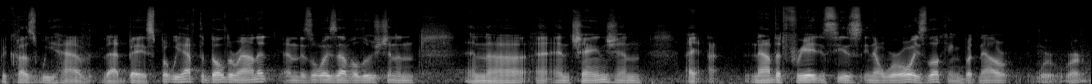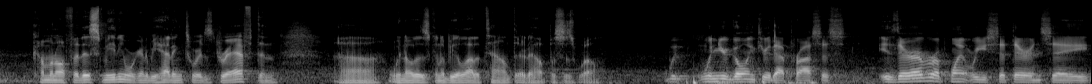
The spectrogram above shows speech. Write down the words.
because we have that base. But we have to build around it, and there's always evolution and and uh, and change. And I, I, now that free agency is, you know, we're always looking, but now we're, we're coming off of this meeting, we're going to be heading towards draft, and uh, we know there's going to be a lot of talent there to help us as well. When you're going through that process, is there ever a point where you sit there and say,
